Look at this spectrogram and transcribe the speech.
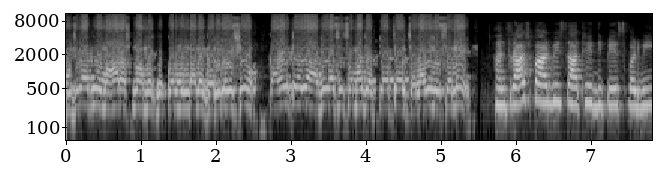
ગુજરાતનું મહારાષ્ટ્રનું અમે કુકરમુંડાને ઘરી લઈશું. કારણ કે હવે આદિવાસી સમાજ અત્યાચાર ચલાવી લેશે નહીં. હંસરાજ પાડવી સાથે દીપેશ વડવી,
